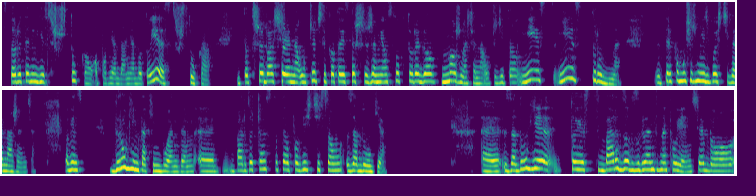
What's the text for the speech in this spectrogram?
storytelling jest sztuką opowiadania, bo to jest sztuka i to trzeba się nauczyć, tylko to jest też rzemiosło, którego można się nauczyć i to nie jest, nie jest trudne, tylko musisz mieć właściwe narzędzia. No więc drugim takim błędem, y, bardzo często te opowieści są za długie. E, za długie to jest bardzo względne pojęcie, bo,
